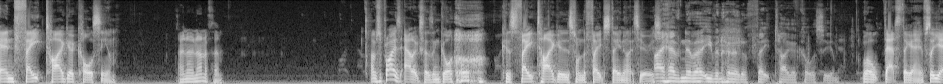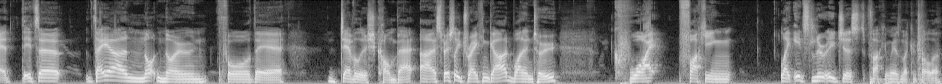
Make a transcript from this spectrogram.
and Fate Tiger Coliseum. I know none of them. I'm surprised Alex hasn't gone because Fate Tiger is from the Fate Stay Night series. I have never even heard of Fate Tiger Coliseum. well, that's the game. So yeah, it's a they are not known for their devilish combat, uh, especially Drakengard one and two. Quite fucking like it's literally just fucking. Where's my controller?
